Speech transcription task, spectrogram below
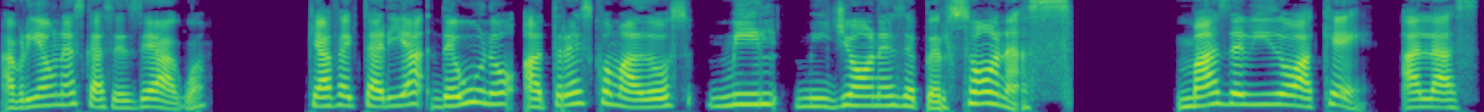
Habría una escasez de agua que afectaría de 1 a 3,2 mil millones de personas. ¿Más debido a qué? A las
